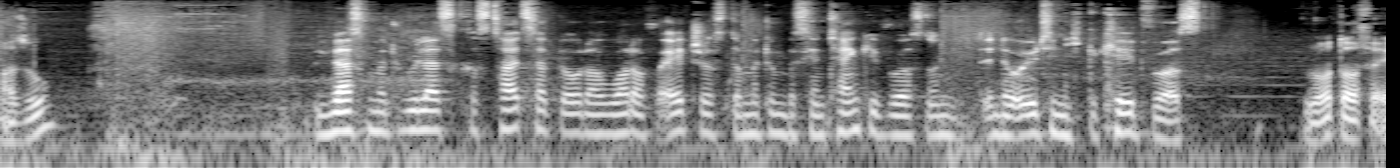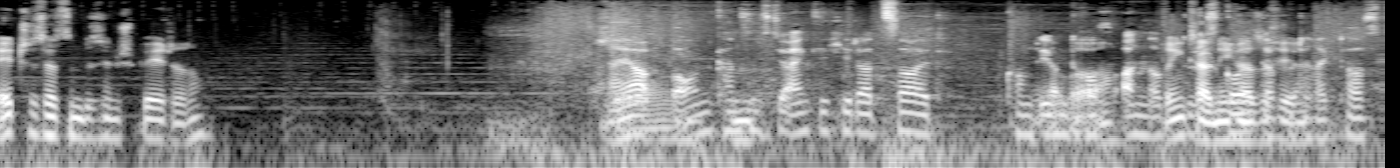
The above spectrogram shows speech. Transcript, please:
Maso? Wie wär's mit Realize Kristallzepter oder Word of Ages, damit du ein bisschen tanky wirst und in der Ulti nicht gekillt wirst? Lord of Age ist jetzt ein bisschen später. oder? Naja, bauen kannst du es dir eigentlich jederzeit. Kommt Ja, eben drauf an, ob bringt du halt das nicht Gold mehr so viel. direkt hast.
